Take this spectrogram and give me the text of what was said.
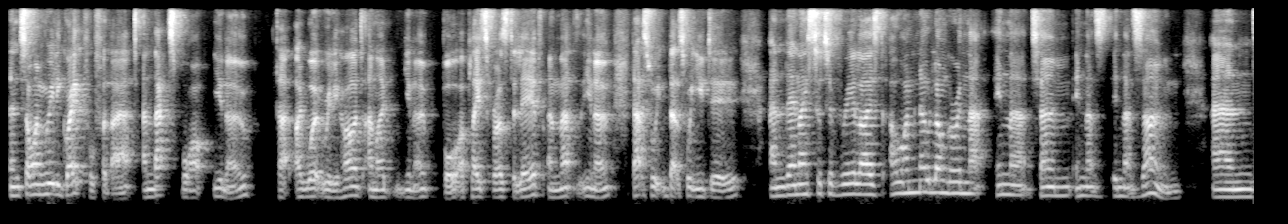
and so I'm really grateful for that. And that's what, you know, that I worked really hard and I, you know, bought a place for us to live. And that, you know, that's what, that's what you do. And then I sort of realized, oh, I'm no longer in that, in that, um, in that, in that zone. And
